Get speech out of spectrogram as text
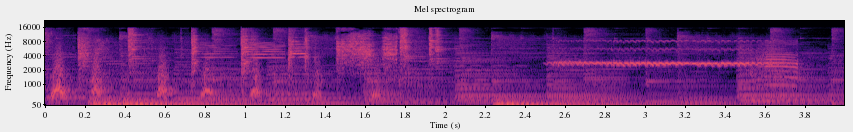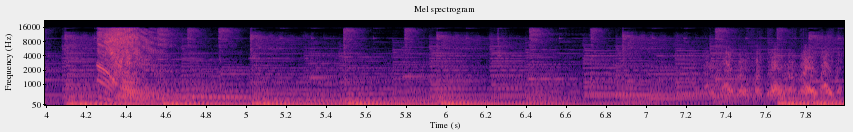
Thank you.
